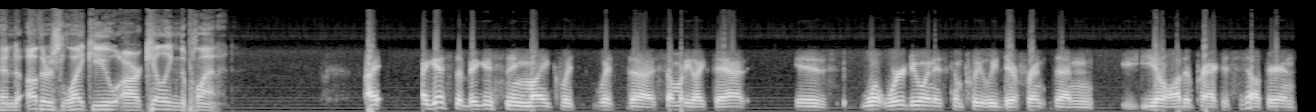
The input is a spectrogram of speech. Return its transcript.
and others like you are killing the planet? I I guess the biggest thing, Mike, with with uh, somebody like that is what we're doing is completely different than you know other practices out there. And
